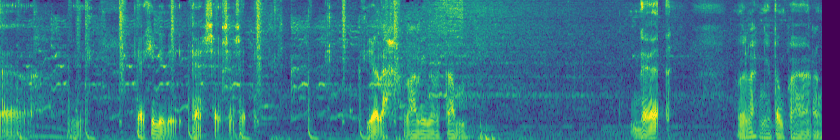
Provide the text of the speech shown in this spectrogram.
Nah ini. Kayak gini nih. Eh saya, saya. iyalah lali ngerekam. Nah malah ngitung barang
